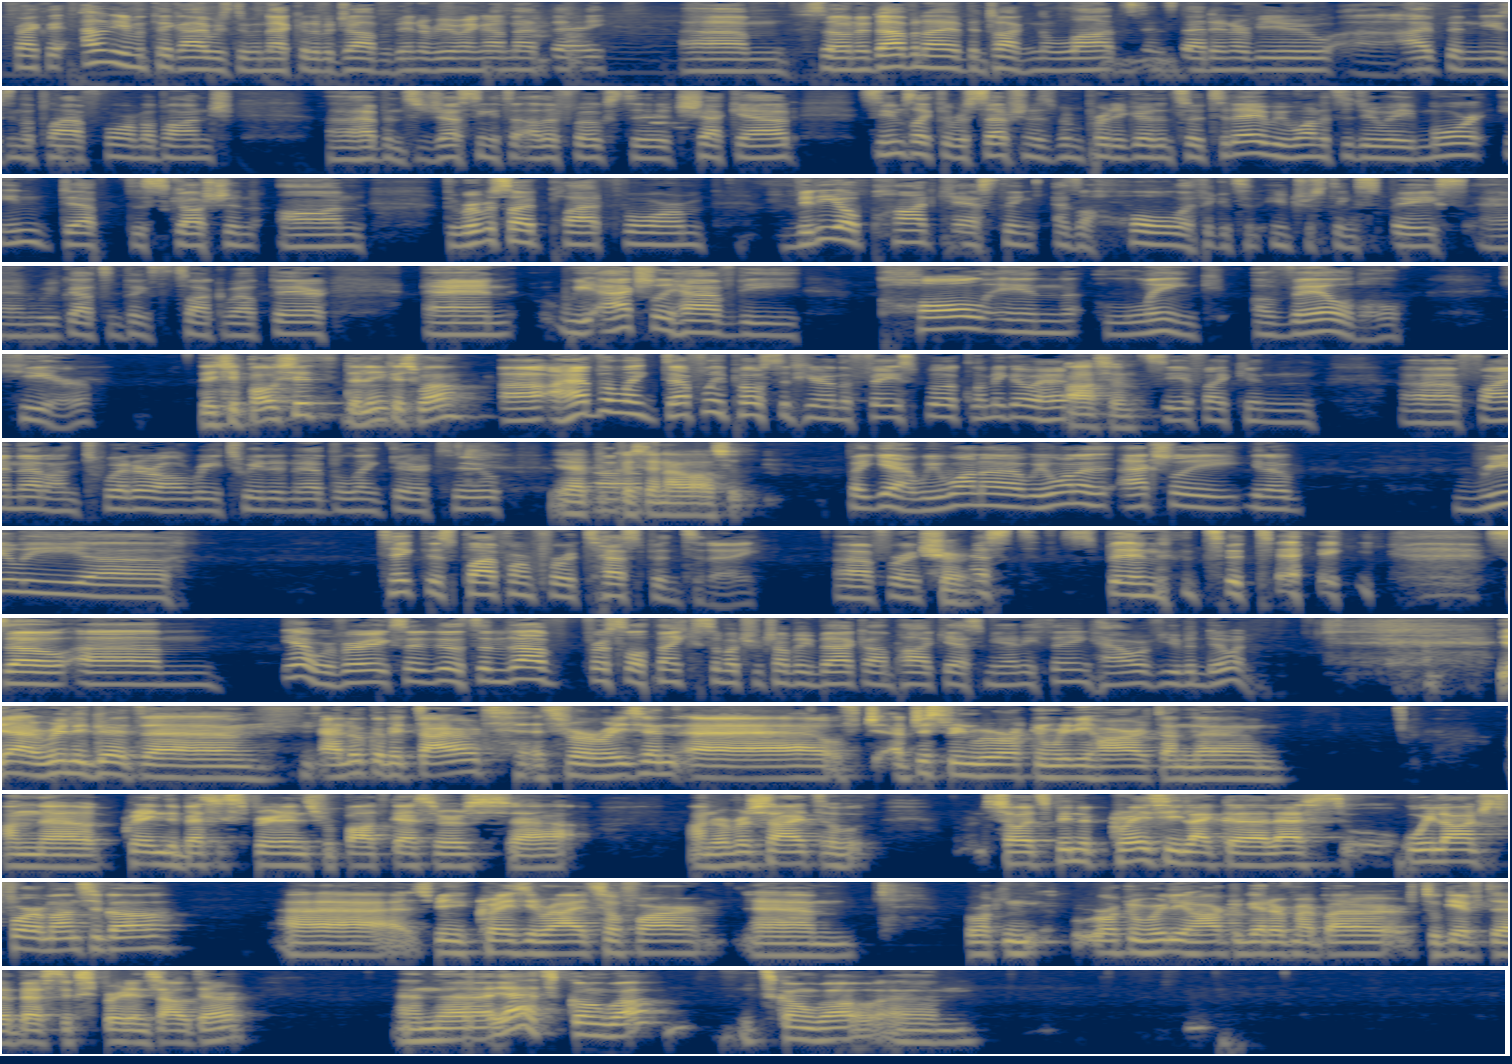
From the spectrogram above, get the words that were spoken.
frankly, I don't even think I was doing that good of a job of interviewing on that day. Um, so, Nadav and I have been talking a lot since that interview. Uh, I've been using the platform a bunch, uh, have been suggesting it to other folks to check out. Seems like the reception has been pretty good. And so, today we wanted to do a more in depth discussion on the Riverside platform, video podcasting as a whole. I think it's an interesting space, and we've got some things to talk about there. And we actually have the call in link available here. Did you post it, the link as well? Uh, I have the link definitely posted here on the Facebook. Let me go ahead awesome. and see if I can uh, find that on Twitter. I'll retweet it and add the link there too. Yeah, because uh, then I'll also. But yeah, we want to we want to actually you know really uh, take this platform for a test spin today. Uh, for a sure. test spin today. So um, yeah, we're very excited to do this. And Nadav, first of all, thank you so much for jumping back on Podcast Me Anything. How have you been doing? Yeah, really good. Uh, I look a bit tired. It's for a reason. Uh, I've just been working really hard on the, on the creating the best experience for podcasters uh, on Riverside. So, so, it's been a crazy like uh, last. We launched four months ago. Uh, it's been a crazy ride so far. Um, working working really hard together with my brother to give the best experience out there, and uh, yeah, it's going well. It's going well. Um,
